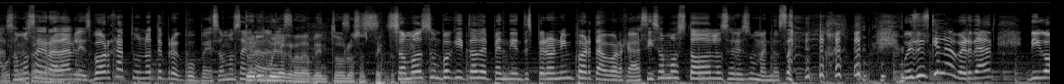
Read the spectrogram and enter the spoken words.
Borja somos es agradable. agradables. Borja, tú no te preocupes, somos Tú agradables. eres muy agradable en todos los aspectos. Somos amigo. un poquito dependientes, pero no importa, Borja. Así somos todos los seres humanos. pues es que la verdad, digo,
